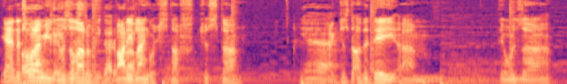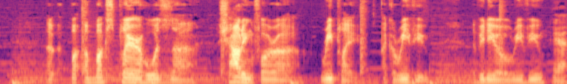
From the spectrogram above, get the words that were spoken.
Yeah, that's what I mean. Okay, There was a lot of body problem. language stuff. Just uh, yeah, like just the other day, um, there was a, a a Bucks player who was uh, shouting for a replay, like a review, a video review, yeah,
